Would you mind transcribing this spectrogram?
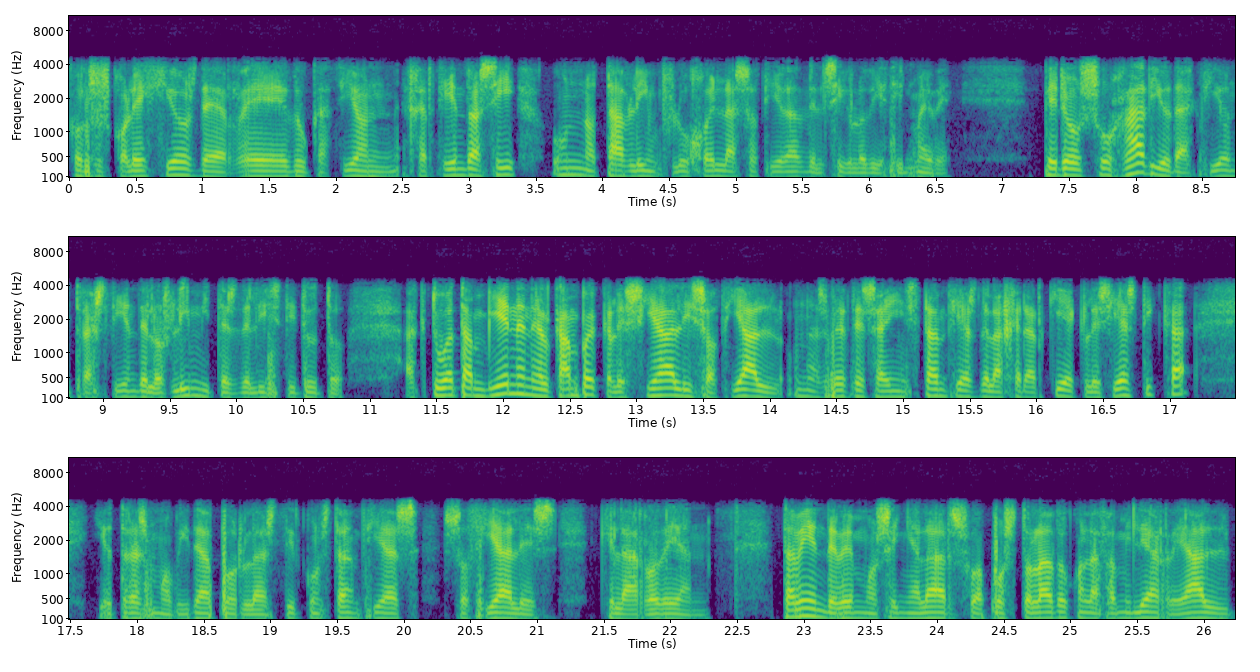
con sus colegios de reeducación, ejerciendo así un notable influjo en la sociedad del siglo XIX pero su radio de acción trasciende los límites del instituto. Actúa también en el campo eclesial y social, unas veces a instancias de la jerarquía eclesiástica y otras movida por las circunstancias sociales que la rodean. También debemos señalar su apostolado con la familia real,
